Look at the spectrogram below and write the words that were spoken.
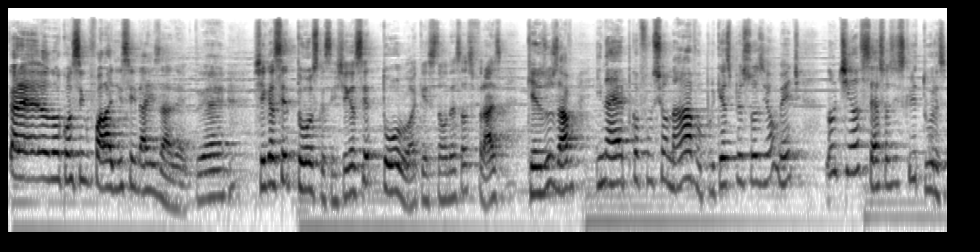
Cara, eu não consigo falar disso sem dar risada. É, chega a ser tosco, assim, chega a ser tolo a questão dessas frases que eles usavam e na época funcionava porque as pessoas realmente não tinham acesso às escrituras.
